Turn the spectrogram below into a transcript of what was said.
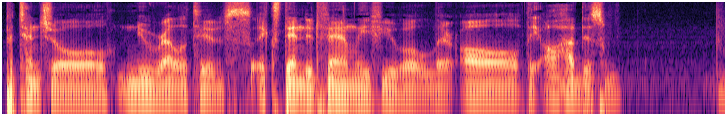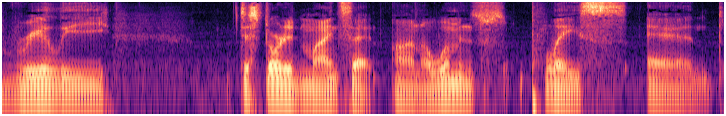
potential new relatives extended family if you will they're all they all have this really distorted mindset on a woman's place and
